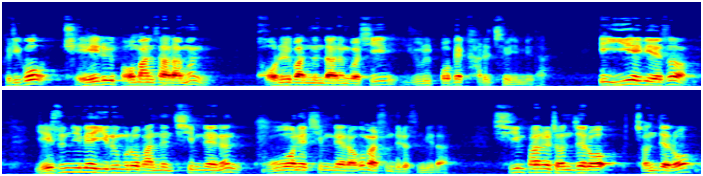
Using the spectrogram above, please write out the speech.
그리고 죄를 범한 사람은 벌을 받는다는 것이 율법의 가르침입니다. 이에 비해서 예수님의 이름으로 받는 침례는 구원의 침례라고 말씀드렸습니다. 심판을 전제로, 전제로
